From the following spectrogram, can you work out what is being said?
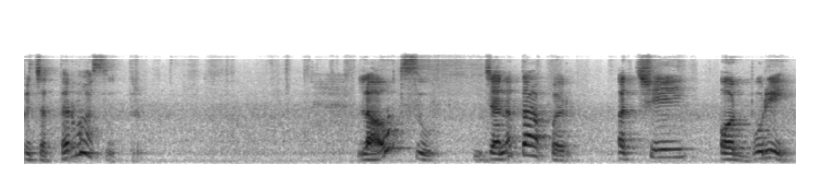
पिचहत्तरवा सूत्र। लाउत्सु जनता पर अच्छे और बुरे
